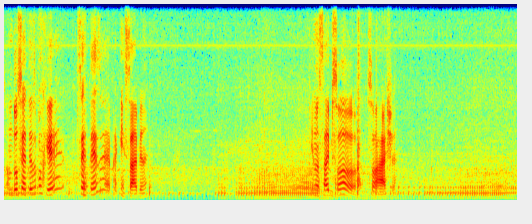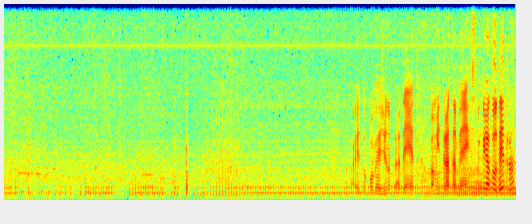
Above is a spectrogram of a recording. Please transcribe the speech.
Só não dou certeza porque certeza é pra quem sabe, né? Quem não sabe só, só acha. Aí tô convergindo pra dentro. Vamos entrar também. Se bem que eu já tô dentro, né?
